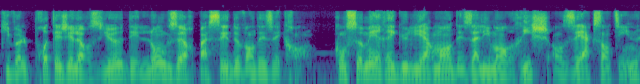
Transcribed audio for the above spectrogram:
qui veulent protéger leurs yeux des longues heures passées devant des écrans. Consommer régulièrement des aliments riches en zéaxanthine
